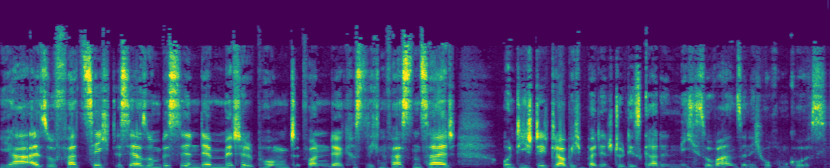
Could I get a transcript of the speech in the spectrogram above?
Ja, also Verzicht ist ja so ein bisschen der Mittelpunkt von der christlichen Fastenzeit und die steht, glaube ich, bei den Studis gerade nicht so wahnsinnig hoch im Kurs.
